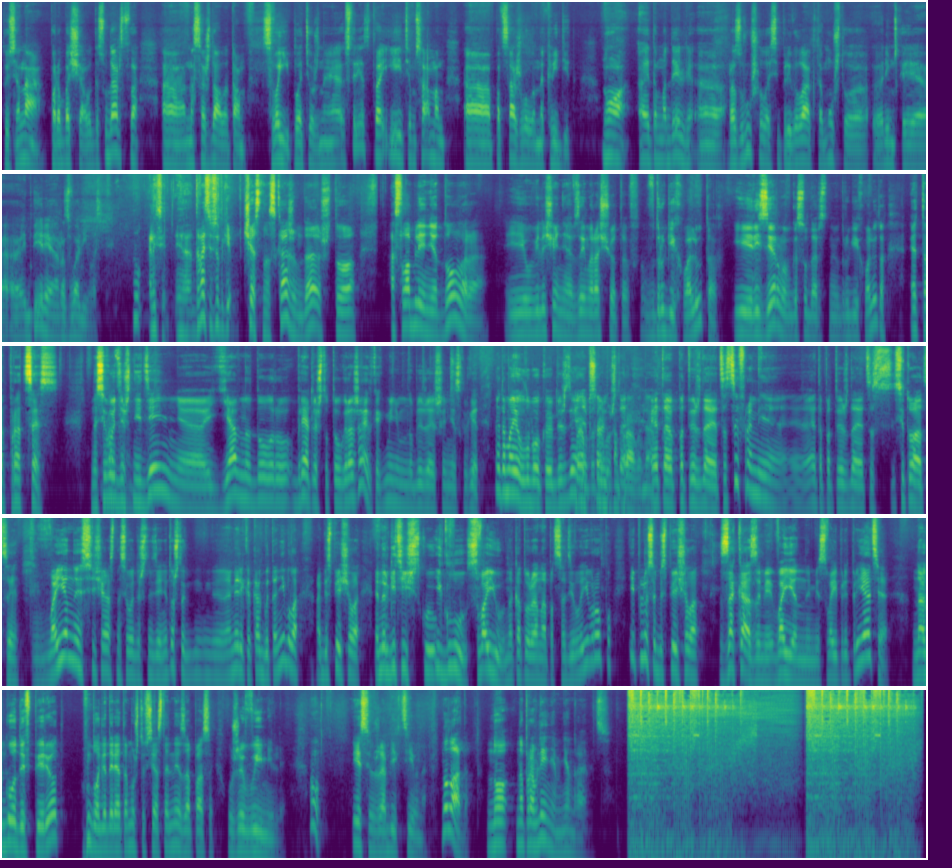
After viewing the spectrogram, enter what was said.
То есть она порабощала государство, э, насаждала там свои платежные средства и тем самым э, подсаживала на кредит. Но эта модель э, разрушилась и привела к тому, что Римская империя развалилась. Ну, Алексей, давайте все-таки честно скажем, да, что ослабление доллара и увеличение взаиморасчетов в других валютах и резервов государственных в других валютах – это процесс – на сегодняшний день э, явно доллару вряд ли что-то угрожает, как минимум на ближайшие несколько лет. Но это мое глубокое убеждение, потому что правы, да. это подтверждается цифрами, э, это подтверждается ситуацией военной сейчас на сегодняшний день. И то, что Америка, как бы то ни было, обеспечила энергетическую иглу свою, на которую она подсадила Европу, и плюс обеспечила заказами военными свои предприятия на годы вперед благодаря тому, что все остальные запасы уже вымели. Ну, если уже объективно. Ну ладно, но направление мне нравится.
